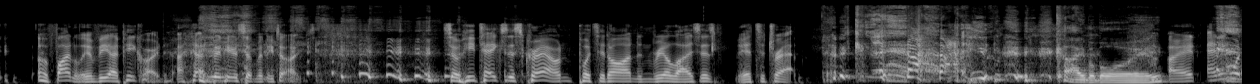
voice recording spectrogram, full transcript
oh finally a vip card. I, i've been here so many times. So he takes this crown puts it on and realizes it's a trap Kaiba boy. all right anyone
